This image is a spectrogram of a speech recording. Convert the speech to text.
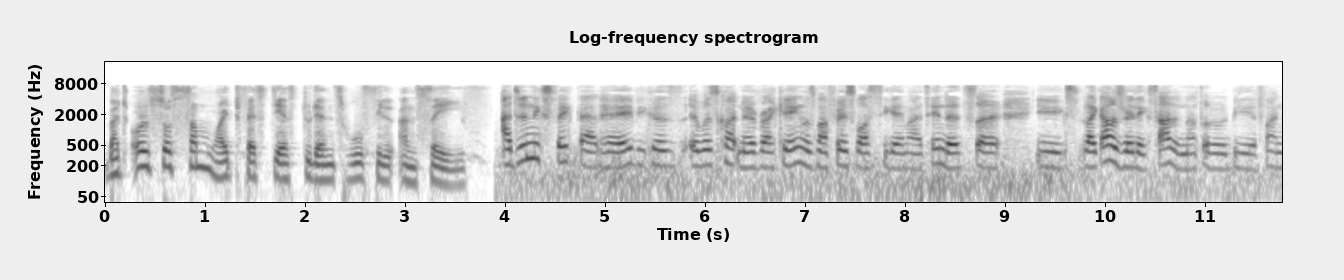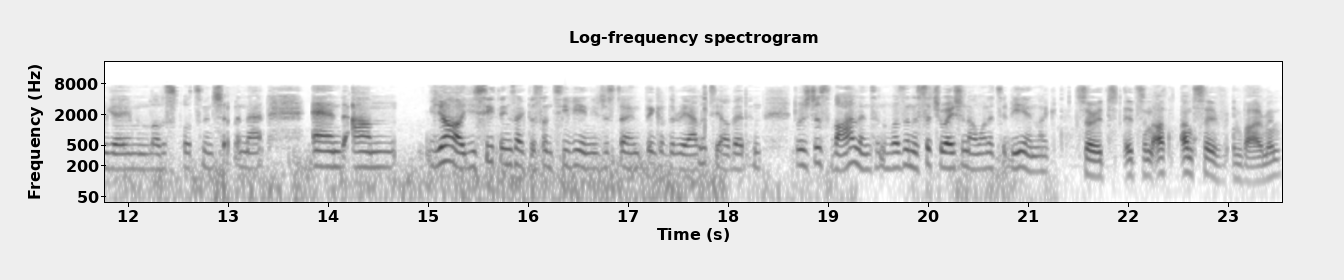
but also some white first year students who feel unsafe. I didn't expect that, hey, because it was quite nerve wracking. It was my first varsity game I attended, so you like I was really excited and I thought it would be a fun game and a lot of sportsmanship and that. And um, yeah, you see things like this on TV and you just don't think of the reality of it. And it was just violent and it wasn't a situation I wanted to be in. Like so, it's it's an unsafe environment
